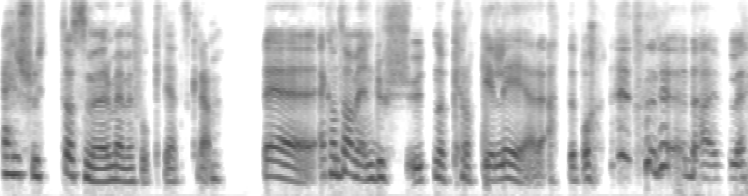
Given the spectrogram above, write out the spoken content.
Jeg har slutta å smøre meg med fuktighetskrem. Det, jeg kan ta meg en dusj uten å krakelere etterpå. Så det er deilig.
